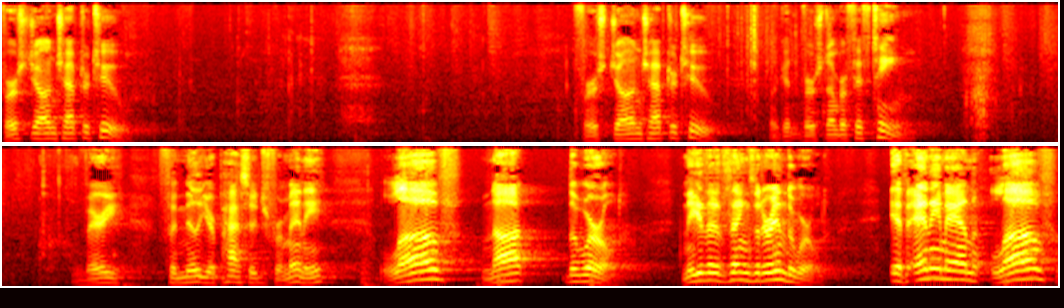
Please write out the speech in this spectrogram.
1 John chapter 2. 1 John chapter 2. Look at verse number 15. Very familiar passage for many. Love not the world, neither the things that are in the world. If any man love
